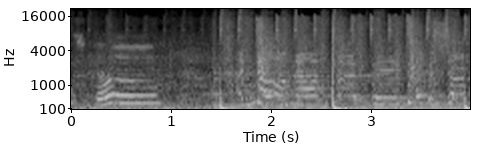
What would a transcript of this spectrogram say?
Let's go! I know I'm not perfect But some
